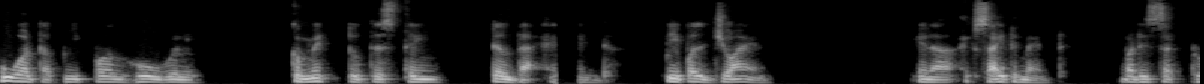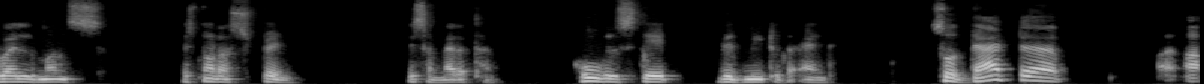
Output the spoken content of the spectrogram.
who are the people who will commit to this thing till the end. People join in a excitement, but it's a 12 months. It's not a sprint. It's a marathon. Who will stay with me to the end? So that uh, I,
